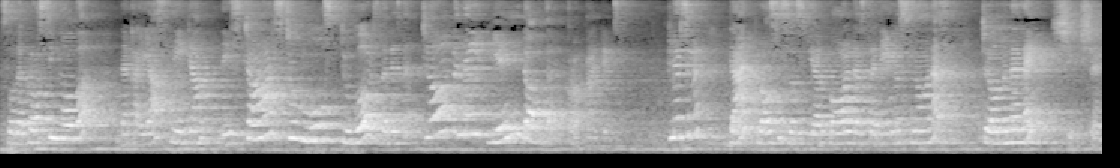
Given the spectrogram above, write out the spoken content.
So the crossing over, the chiasmata, they starts to move towards that is the terminal end of the chromatids. Clear children? That processes we are called as the name is known as terminalization.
